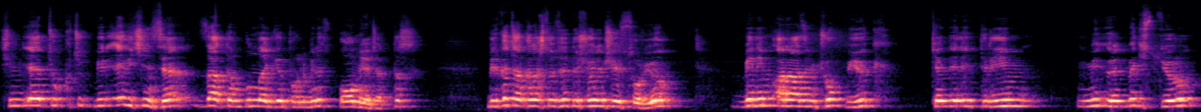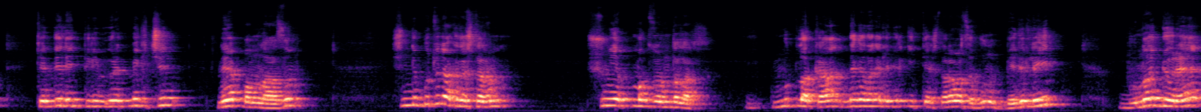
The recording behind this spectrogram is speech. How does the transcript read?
Şimdi eğer çok küçük bir ev içinse zaten bununla ilgili probleminiz olmayacaktır. Birkaç arkadaş da özellikle şöyle bir şey soruyor. Benim arazim çok büyük. Kendi elektriğimi üretmek istiyorum. Kendi elektriğimi üretmek için ne yapmam lazım? Şimdi bu tür arkadaşlarım şunu yapmak zorundalar. Mutlaka ne kadar elektrik ihtiyaçları varsa bunu belirleyip buna göre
